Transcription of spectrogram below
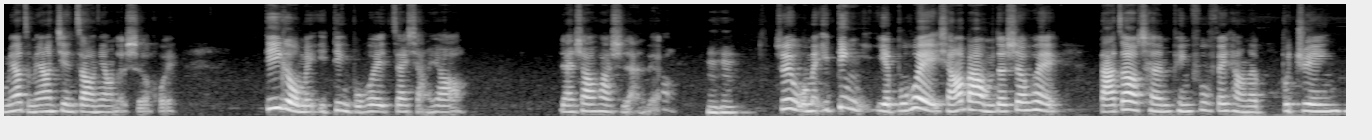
我们要怎么样建造那样的社会？第一个，我们一定不会再想要燃烧化石燃料，嗯哼，所以我们一定也不会想要把我们的社会。打造成贫富非常的不均，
